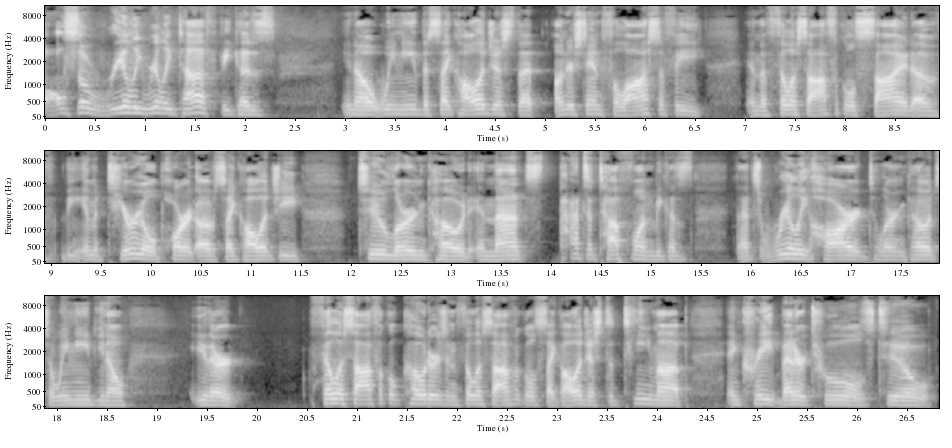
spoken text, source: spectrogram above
also really, really tough because you know, we need the psychologists that understand philosophy and the philosophical side of the immaterial part of psychology to learn code. And that's that's a tough one because that's really hard to learn code. So we need you know either philosophical coders and philosophical psychologists to team up and create better tools to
